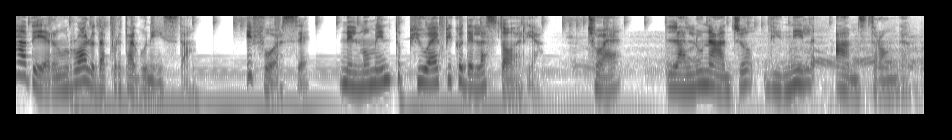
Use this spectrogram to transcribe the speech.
a avere un ruolo da protagonista e forse nel momento più epico della storia, cioè l'allunaggio di Neil Armstrong.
